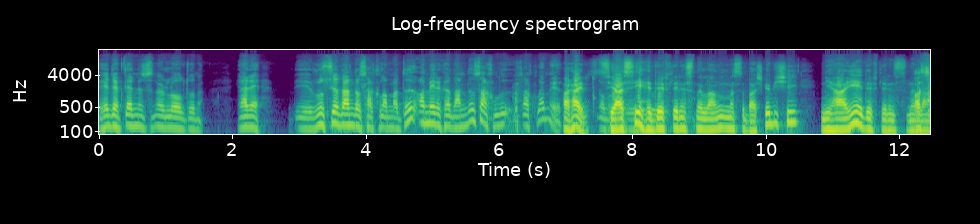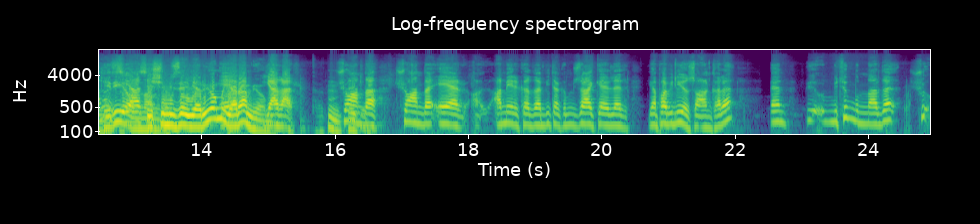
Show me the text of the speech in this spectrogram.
hedeflerinin sınırlı olduğunu. Yani e, Rusya'dan da saklamadı, Amerika'dan da saklı saklamıyor. Hayır, hayır. Siyasi hedeflerin sınırlanması başka bir şey. Nihai hedeflerin sınırlanması. Askeri siyasi-. İşimize yarıyor mu, Eğer- yaramıyor mu? Yarar. Hı, Şu peki. anda şu anda eğer Amerika'da bir takım müzakereler yapabiliyorsa Ankara ben bütün bunlarda şu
